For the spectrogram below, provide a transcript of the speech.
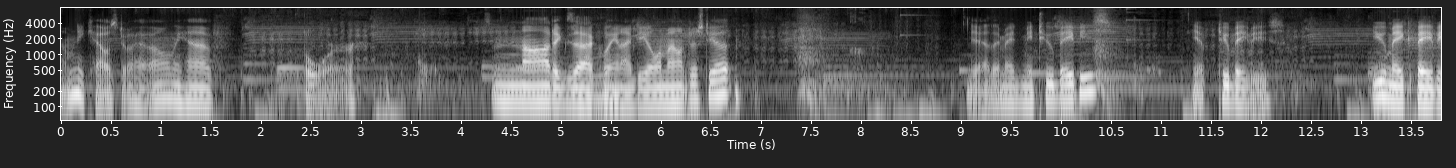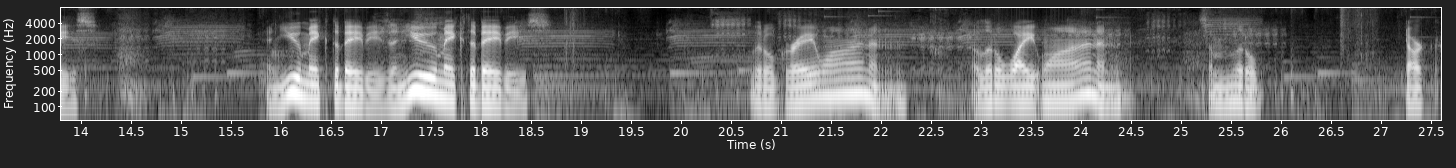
How many cows do I have? I only have four. Not exactly an ideal amount just yet. Yeah, they made me two babies. Yep, two babies. You make babies. And you make the babies. And you make the babies. Little gray one and a little white one and some little dark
